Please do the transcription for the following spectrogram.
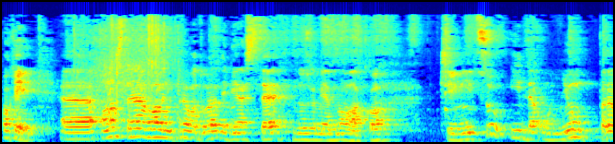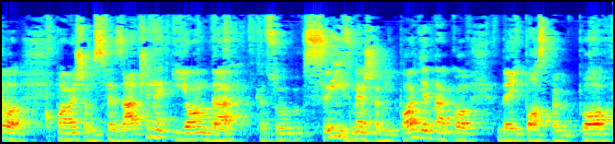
Ok, e, ono što ja volim prvo da uradim jeste da uzmem jednu ovako činicu i da u nju prvo pomešam sve začine i onda, kad su svi izmešani podjednako, da ih pospem po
